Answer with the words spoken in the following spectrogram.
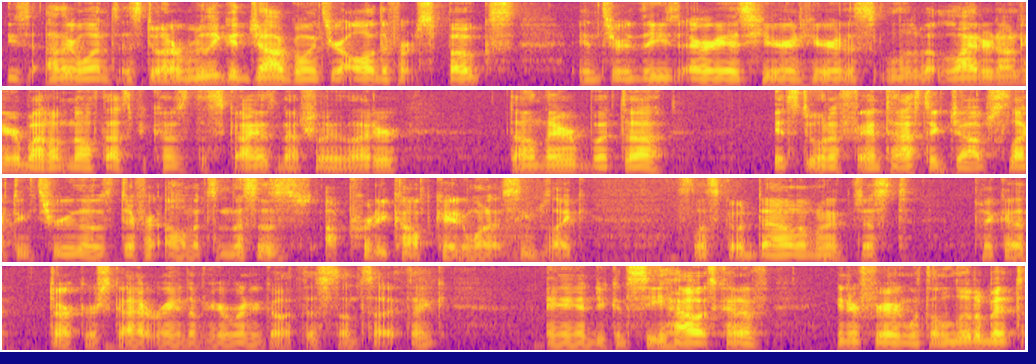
these other ones. It's doing a really good job going through all the different spokes in through these areas here and here. This a little bit lighter down here, but I don't know if that's because the sky is naturally lighter down there. But uh, it's doing a fantastic job selecting through those different elements. And this is a pretty complicated one, it seems like. So let's go down. I'm going to just pick a darker sky at random here. We're going to go with this sunset, I think. And you can see how it's kind of interfering with a little bit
